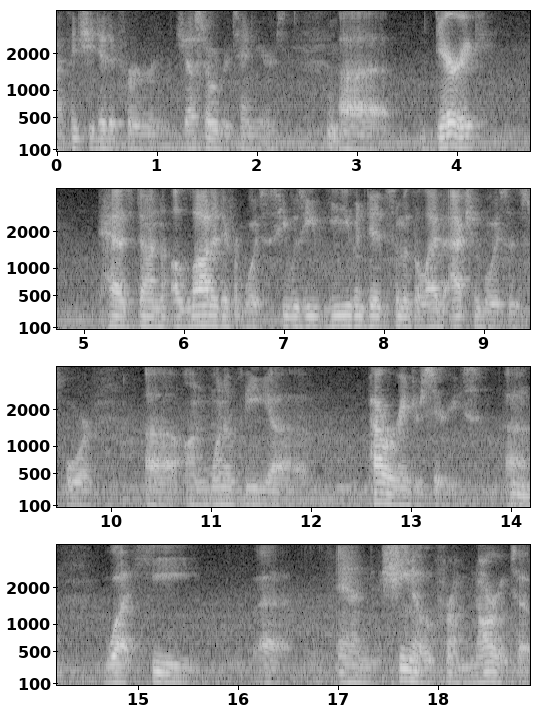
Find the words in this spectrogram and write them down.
I think she did it for just over 10 years. Hmm. Uh, Derek has done a lot of different voices. He was e- he even did some of the live action voices for uh, on one of the uh, Power Ranger series. Uh, Hmm. What he uh, and Shino from Naruto,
